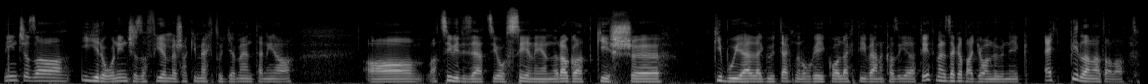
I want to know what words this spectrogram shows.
Nincs az a író, nincs az a filmes, aki meg tudja menteni a, a, a civilizáció szélén ragadt kis kibú jellegű technológiai kollektívának az életét, mert ezeket nagyon lőnék. Egy pillanat alatt.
